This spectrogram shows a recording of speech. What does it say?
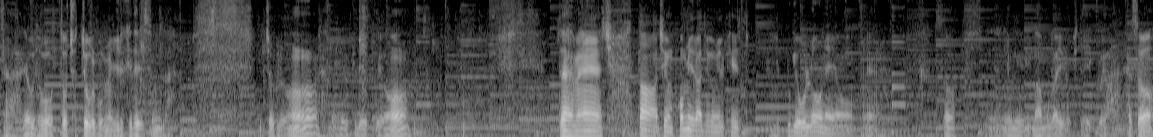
자 여기서 또 저쪽을 보면 이렇게 되어 있습니다. 이쪽으로 이렇게 되어 있고요. 그다음에 차 지금 봄이라 지금 이렇게 이쁘게 올라오네요. 예. 그래서 여기 나무가 이렇게 되어 있고요. 그래서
